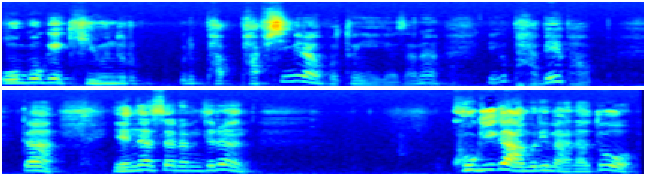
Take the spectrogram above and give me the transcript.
오곡의 기운으로 우리 밥 밥심이라고 보통 얘기하잖아요. 이거 밥이에요 밥. 그러니까 옛날 사람들은 고기가 아무리 많아도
